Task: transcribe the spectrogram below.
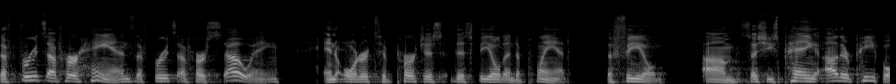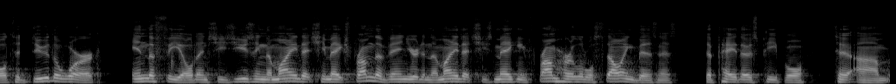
the fruits of her hands, the fruits of her sowing, in order to purchase this field and to plant the field. Um, so, she's paying other people to do the work in the field, and she's using the money that she makes from the vineyard and the money that she's making from her little sewing business to pay those people to, um,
